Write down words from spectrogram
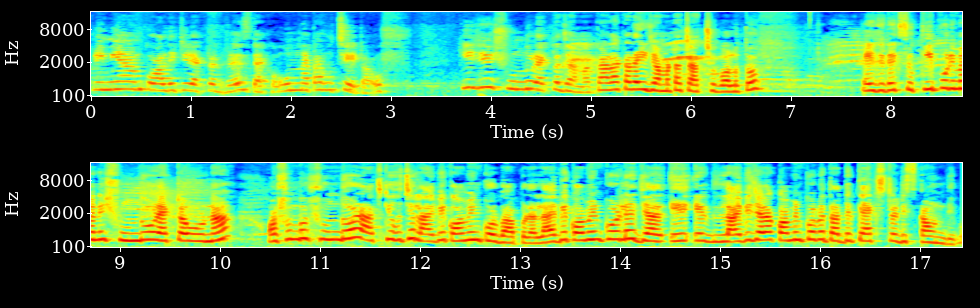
প্রিমিয়াম কোয়ালিটির একটা ড্রেস দেখো হচ্ছে এটা। কি যে সুন্দর একটা জামা। কারা কারা এই জামাটা চাচ্ছ বলো তো? এই যে দেখছ, কি পরিমাণে সুন্দর একটা ওড়না। অসম্ভব সুন্দর। আজকে হচ্ছে লাইভে কমেন্ট করব আপনারা লাইভে কমেন্ট করলে লাইভে যারা কমেন্ট করবে, তাদেরকে এক্সট্রা ডিসকাউন্ট দিব।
